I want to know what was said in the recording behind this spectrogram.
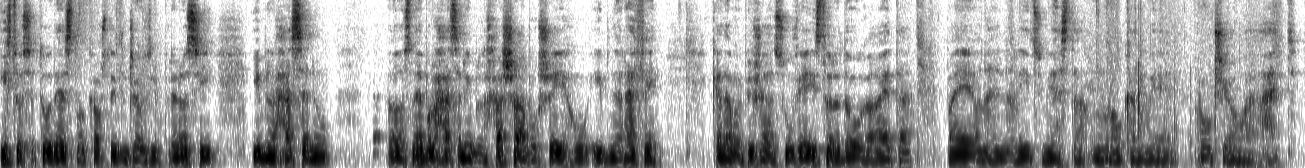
Isto se to desilo kao što Ibn Džavzi prenosi Ibn Hasanu, odnosno Ebul Hasan ibn Hašabu, šejhu ibn Refe, kada mu je prišao na Sufija, isto rad ovoga ajeta, pa je onaj na licu mjesta umro kad mu je proučio ovaj ajet.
